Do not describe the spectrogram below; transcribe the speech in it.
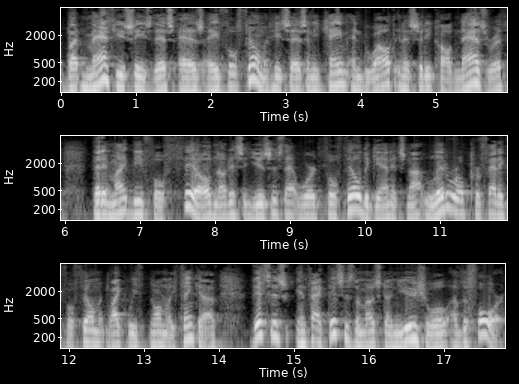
But Matthew sees this as a fulfillment. He says, and he came and dwelt in a city called Nazareth that it might be fulfilled. Notice it uses that word fulfilled again. It's not literal prophetic fulfillment like we normally think of. This is, in fact, this is the most unusual of the four.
